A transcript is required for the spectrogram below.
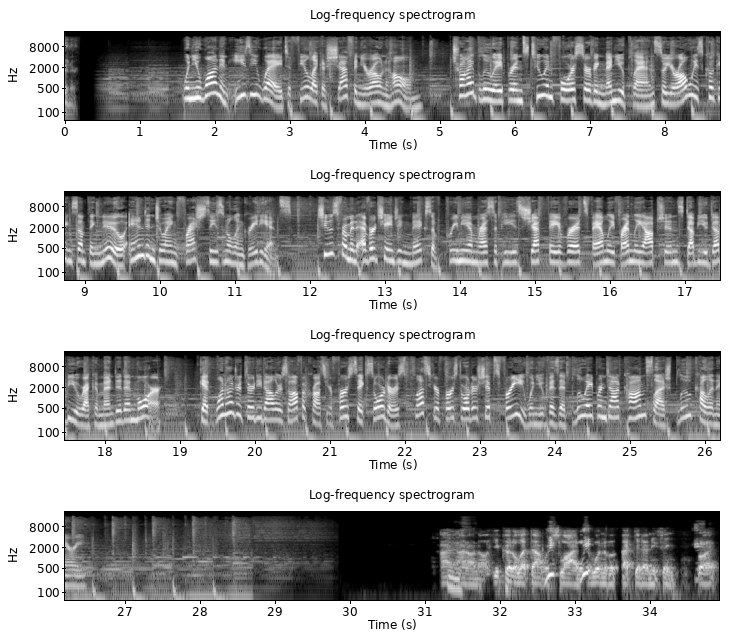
winner. When you want an easy way to feel like a chef in your own home, try Blue Apron's 2 and 4 serving menu plans so you're always cooking something new and enjoying fresh seasonal ingredients. Choose from an ever changing mix of premium recipes, chef favorites, family friendly options, WW recommended, and more. Get $130 off across your first six orders, plus your first order ships free when you visit blueapron.com slash blueculinary. I, Hmm. I don't know. You could have let that one We- slide. we- it wouldn't have affected anything. But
